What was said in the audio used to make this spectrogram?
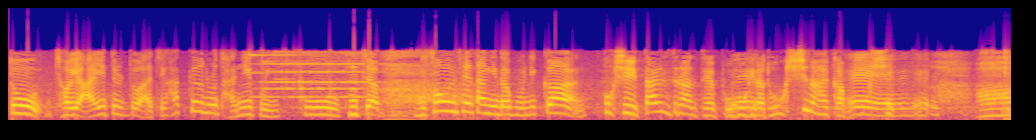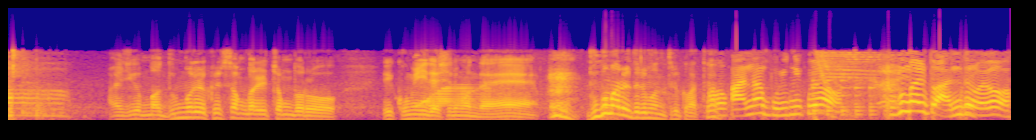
또 저희 아이들도 아직 학교로 다니고 있고 진짜 아. 무서운 세상이다 보니까 혹시 딸들한테 보복이라도 혹시나 할까 봐 예, 혹시 예. 아 아니 지금 뭐 눈물을 글썽거릴 정도로 이 고민이 되시는 건데 누구 말을 들으면 들 것 같아요? 어, 안아 부인이고요. 누구 말도 안 들어요.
